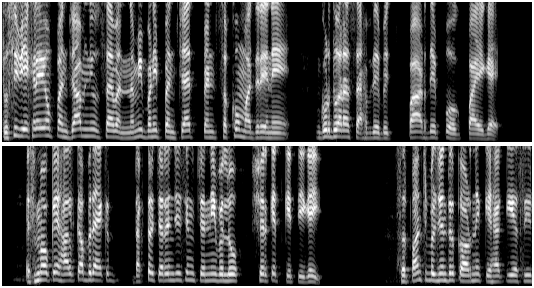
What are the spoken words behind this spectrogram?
ਤੁਸੀਂ ਵੇਖ ਰਹੇ ਹੋ ਪੰਜਾਬ ਨਿਊਜ਼ 7 ਨਵੀਂ ਬਣੀ ਪੰਚਾਇਤ ਪਿੰਡ ਸੱਖੋ ਮਾਜਰੇ ਨੇ ਗੁਰਦੁਆਰਾ ਸਾਹਿਬ ਦੇ ਵਿੱਚ ਪਾਠ ਦੇ ਭੋਗ ਪਾਏ ਗਏ। ਇਸ ਮੌਕੇ ਹਲਕਾ ਵਿਧਾਇਕ ਡਾਕਟਰ ਚਰਨਜੀਤ ਸਿੰਘ ਚੰਨੀ ਵੱਲੋਂ ਸ਼ਿਰਕਤ ਕੀਤੀ ਗਈ। ਸਰਪੰਚ ਬਲਜਿੰਦਰ ਕੌਰ ਨੇ ਕਿਹਾ ਕਿ ਅਸੀਂ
